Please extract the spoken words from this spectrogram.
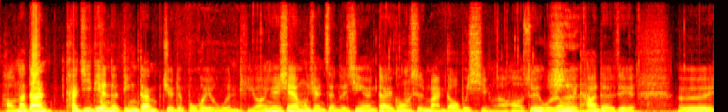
好，那当然，台积电的订单绝对不会有问题哦，因为现在目前整个晶圆代工是满到不行了哈，所以我认为它的这个呃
